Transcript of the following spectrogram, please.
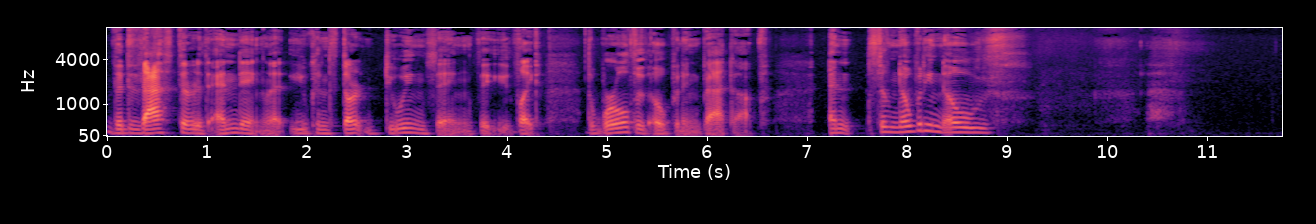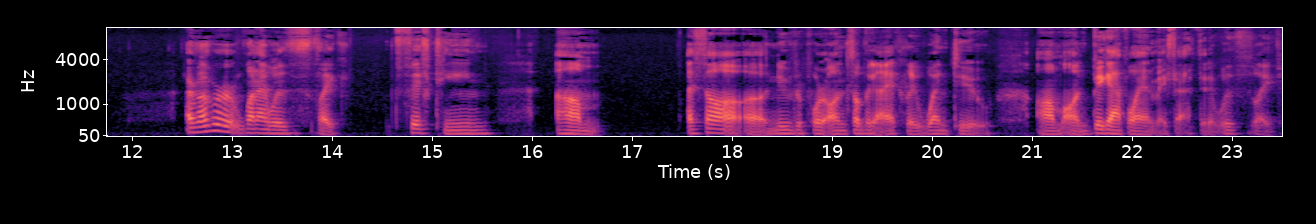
the disaster is ending, that you can start doing things, that you like the world is opening back up. And so nobody knows I remember when I was like 15, um, I saw a news report on something I actually went to um, on Big Apple Anime Fest. And it was like,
